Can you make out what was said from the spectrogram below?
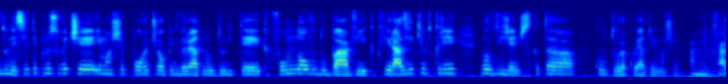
донеслите плюсове, че имаше повече опит, вероятно, от другите, какво ново добави, какви разлики откри в движенческата култура, която имаше? Ами това,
